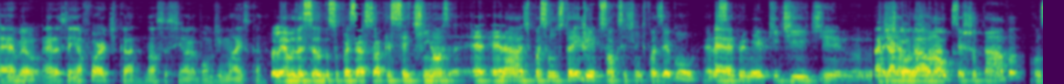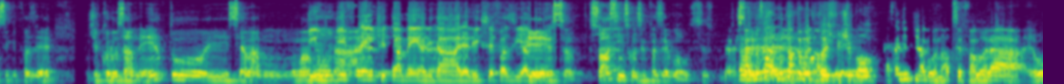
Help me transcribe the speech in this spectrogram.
É, meu, era senha forte, cara. Nossa senhora, bom demais, cara. Eu lembro desse, do Superstar Soccer que você tinha. é- Era, tipo assim, uns três jeitos só que você tinha que fazer gol. Era É. sempre meio que de. de Na na diagonal, né? que você chutava, conseguir fazer. De cruzamento e, sei lá, num, num Tinha ângulo um da de frente ali. também ali É. da área ali que você fazia gol. Isso. Só É. assim você conseguia fazer gol. Você- Ah, nunca, É, nunca fui muito fã de futebol. Essa de diagonal que você falou era. Eu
